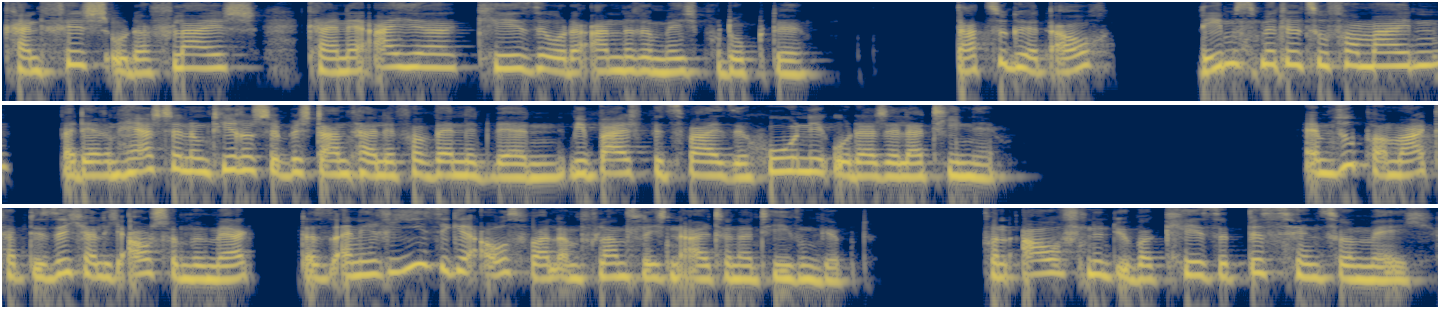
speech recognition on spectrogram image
Kein Fisch oder Fleisch, keine Eier, Käse oder andere Milchprodukte. Dazu gehört auch, Lebensmittel zu vermeiden, bei deren Herstellung tierische Bestandteile verwendet werden, wie beispielsweise Honig oder Gelatine. Im Supermarkt habt ihr sicherlich auch schon bemerkt, dass es eine riesige Auswahl an pflanzlichen Alternativen gibt. von Aufschnitt über Käse bis hin zur Milch.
